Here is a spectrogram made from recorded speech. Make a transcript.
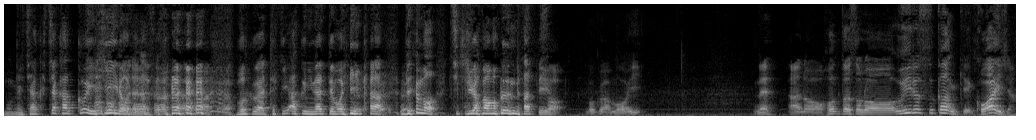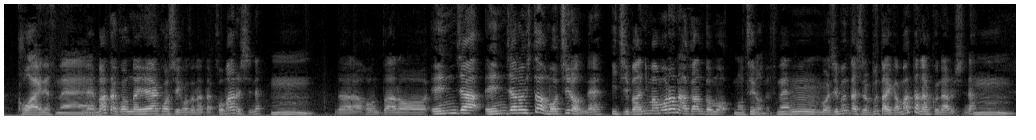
もうめちゃくちゃかっこいいヒーローじゃないですか、それ 僕が敵悪になってもいいから、でも地球は守るんだっていう。そう。僕はもういい。ね、あの、本当その、ウイルス関係怖いじゃん。怖いですね。ね、またこんなややこしいことになったら困るしね。うん。だから本当あの、演者、演者の人はもちろんね、一番に守らなあかんと思もちろんですう。ね。うん、もう自分たちの舞台がまたなくなるしな。うん。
